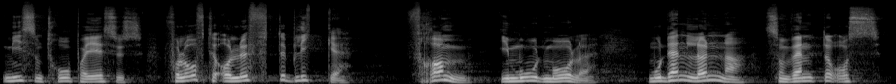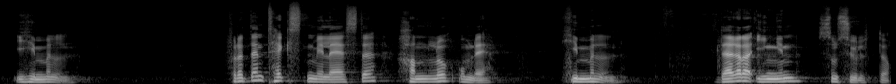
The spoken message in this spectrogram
vi som tror på Jesus, få lov til å løfte blikket fram imot målet, mot den lønna som venter oss i himmelen. For den teksten vi leste, handler om det. Himmelen. Der er det ingen som sulter.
